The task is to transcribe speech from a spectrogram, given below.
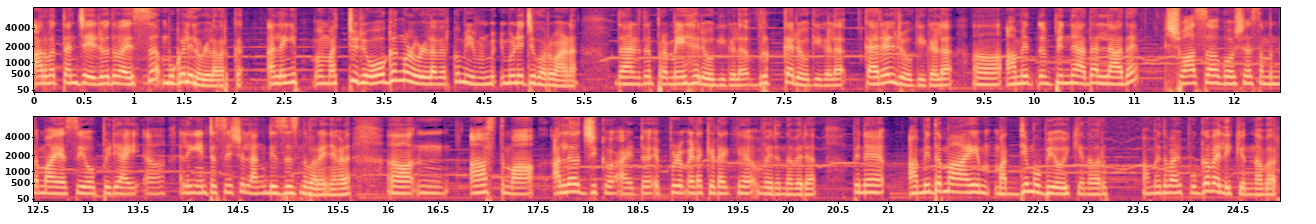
അറുപത്തഞ്ച് എഴുപത് വയസ്സ് മുകളിലുള്ളവർക്ക് അല്ലെങ്കിൽ മറ്റു രോഗങ്ങളുള്ളവർക്കും ഇമ്മ്യൂണിറ്റി കുറവാണ്. ഉദാഹരണത്തിന് പ്രമേഹ രോഗികൾ വൃക്ക രോഗികൾ കരൾ രോഗികൾ അമിത പിന്നെ അതല്ലാതെ ശ്വാസകോശ സംബന്ധമായ C O P D I അല്ലെങ്കിൽ ഇന്റർസ്റ്റീഷ്യൽ ലങ് ഡിസീസ് എന്ന് പറയും ഞങ്ങൾ ആസ്തമ അലർജിക്ക് ആയിട്ട് എപ്പോഴും ഇടയ്ക്കിടയ്ക്ക് വരുന്നവർ പിന്നെ അമിതമായി മദ്യം ഉപയോഗിക്കുന്നവർ അമിതമായി പുകവലിക്കുന്നവർ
